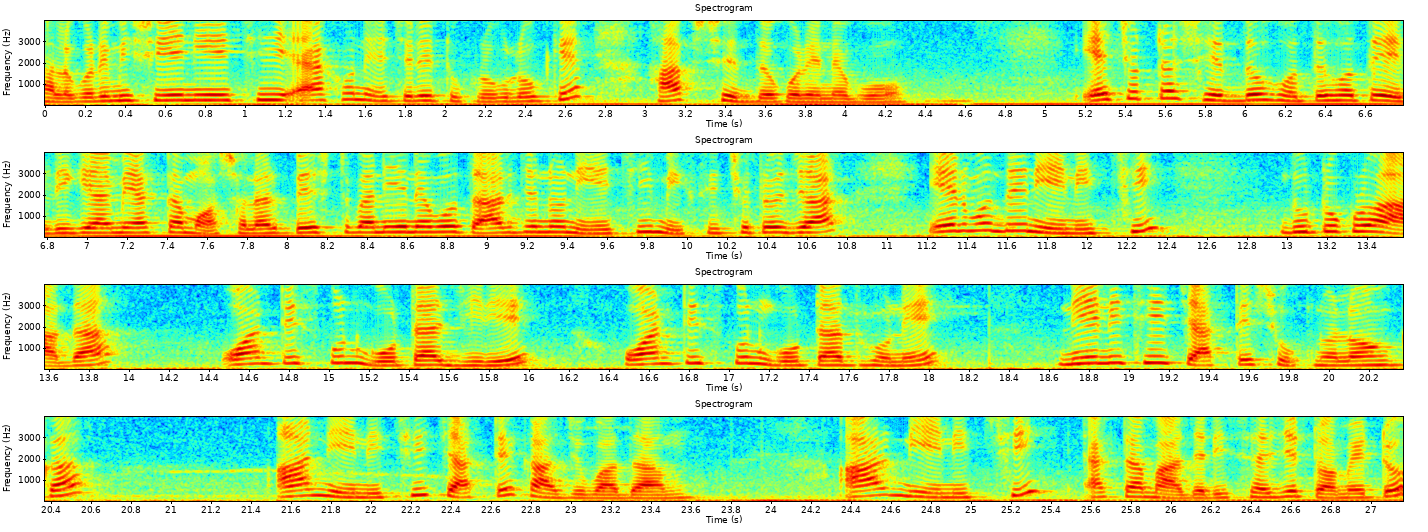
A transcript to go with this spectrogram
ভালো করে মিশিয়ে নিয়েছি, এখন এঁচোড়ের টুকরোগুলোকে হাফ সেদ্ধ করে নেব। এঁচোড়টা সেদ্ধ হতে হতে এদিকে আমি একটা মশলার পেস্ট বানিয়ে নেব, তার জন্য নিয়েছি মিক্সি ছোটো জার। এর মধ্যে নিয়ে নিচ্ছি দু টুকরো আদা, ওয়ান টিস্পুন গোটা জিরে, ওয়ান টিস্পুন গোটা ধনে, নিয়ে নিচ্ছি চারটে শুকনো লঙ্কা আর নিয়ে নিচ্ছি চারটে কাজু বাদাম। আর নিয়ে নিচ্ছি একটা মাঝারি সাইজের টমেটো।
